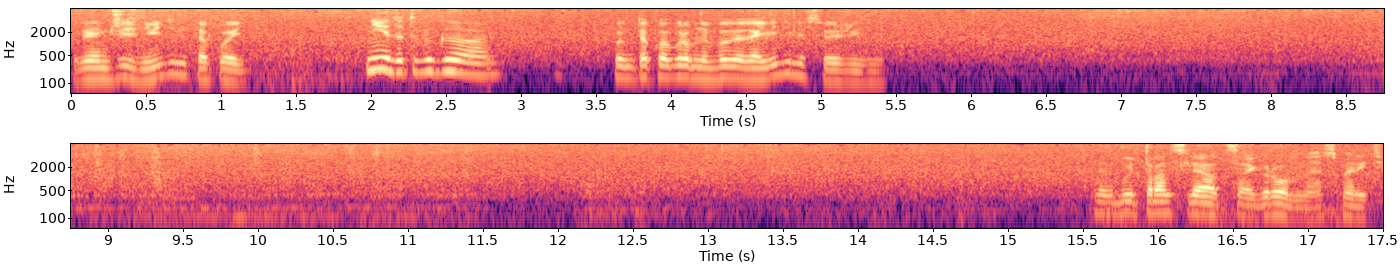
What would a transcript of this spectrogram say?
Когда-нибудь в жизни видели такой? Нет, это VGA. Какой-нибудь такой огромный VGA видели в своей жизни? Это будет трансляция огромная, смотрите.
